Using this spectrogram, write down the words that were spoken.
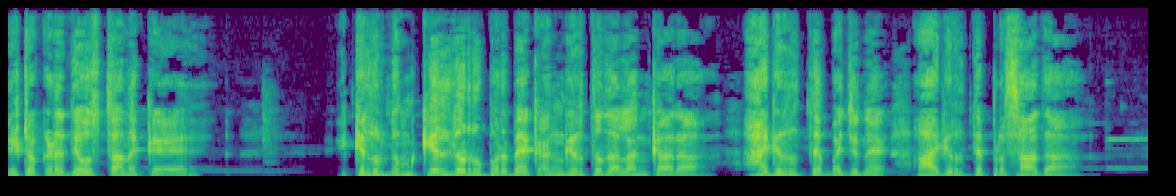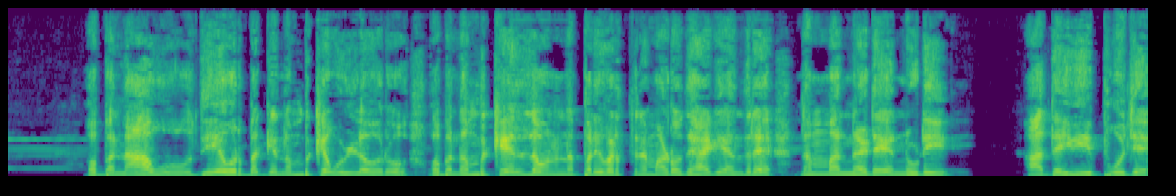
ಎಷ್ಟೋ ಕಡೆ ದೇವಸ್ಥಾನಕ್ಕೆ ಕೆಲವರು ನಂಬಿಕೆ ಇಲ್ದವರು ಬರ್ಬೇಕು, ಹಂಗಿರ್ತದ ಅಲಂಕಾರ ಆಗಿರುತ್ತೆ ಭಜನೆ ಆಗಿರುತ್ತೆ ಪ್ರಸಾದ. ಒಬ್ಬ ನಾವು ದೇವ್ರ ಬಗ್ಗೆ ನಂಬಿಕೆ ಉಳ್ಳವರು, ಒಬ್ಬ ನಂಬಿಕೆ ಎಲ್ಲವನ್ನ ಪರಿವರ್ತನೆ ಮಾಡೋದು ಹೇಗೆ ಅಂದ್ರೆ ನಮ್ಮ ನಡೆ ನುಡಿ, ಆ ದೈವಿ ಪೂಜೆ,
